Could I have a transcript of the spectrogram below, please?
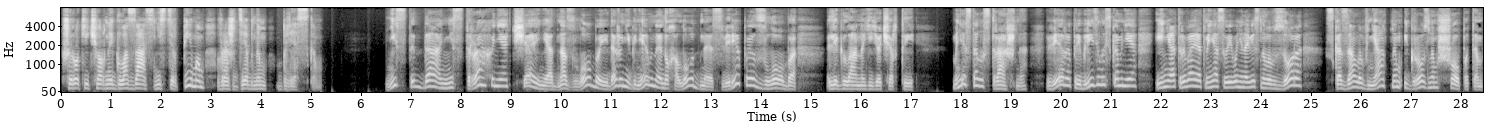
широкие черные глаза с нестерпимым враждебным блеском. Ни стыда, ни страха, ни отчаяния, одна злоба, и даже не гневная, но холодная, свирепая злоба легла на ее черты. Мне стало страшно. Вера приблизилась ко мне и, не отрывая от меня своего ненавистного взора, сказала внятным и грозным шепотом,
